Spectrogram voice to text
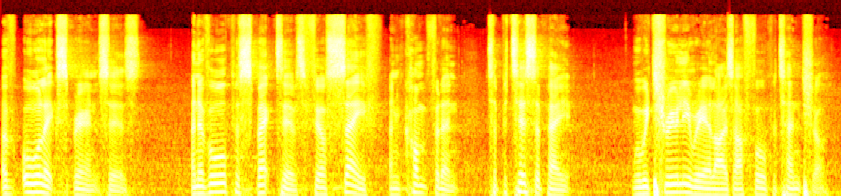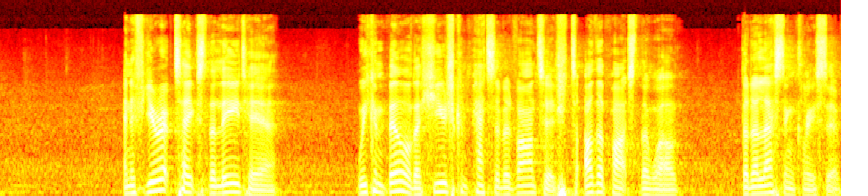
of all experiences, and of all perspectives feel safe and confident to participate will we truly realize our full potential. And if Europe takes the lead here, we can build a huge competitive advantage to other parts of the world that are less inclusive.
